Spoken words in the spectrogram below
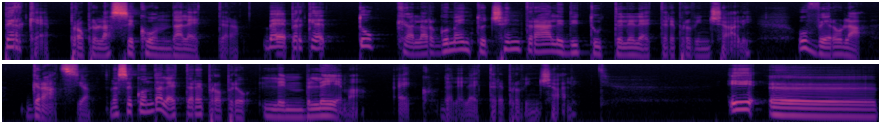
perché proprio la seconda lettera? Beh, perché tocca l'argomento centrale di tutte le lettere provinciali, ovvero la grazia. La seconda lettera è proprio l'emblema, ecco, delle lettere provinciali. E eh,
